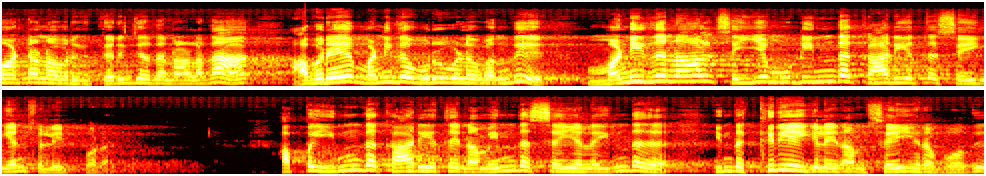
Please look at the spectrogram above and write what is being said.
மாட்டோம்னு அவருக்கு தெரிஞ்சதுனால தான் அவரே மனித உருவில் வந்து மனிதனால் செய்ய முடிந்த காரியத்தை செய்யுங்கன்னு சொல்லிட்டு போகிறார் அப்போ இந்த காரியத்தை நாம் இந்த செயலை இந்த இந்த கிரியைகளை நாம் செய்கிற போது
